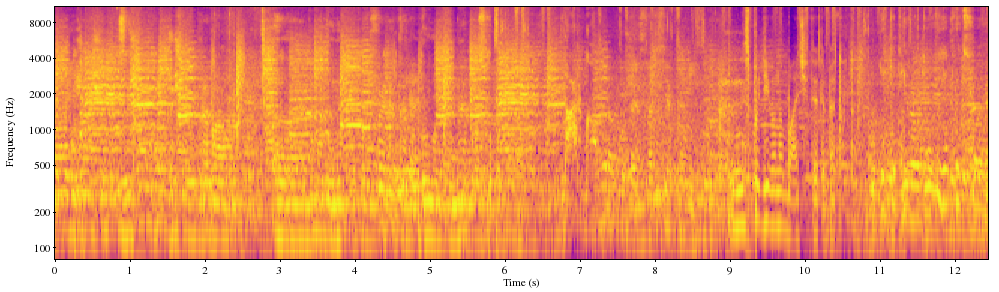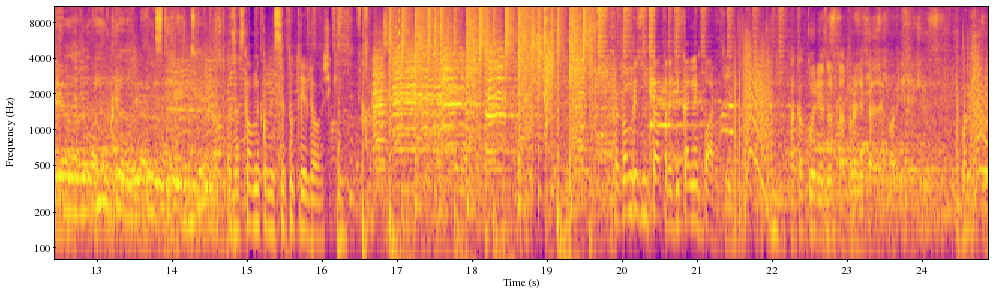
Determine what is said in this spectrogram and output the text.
Я вважаю, що звичайно, що треба е, думати не про портфелі, треба думати не про свої. Несподівано бачити тебе тут. Я тут є готова, я працюю в новій Україні в інституті. Засновником інституту є. Как вам результат радикальной партии? А какой результат радикальной партии? Большой.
